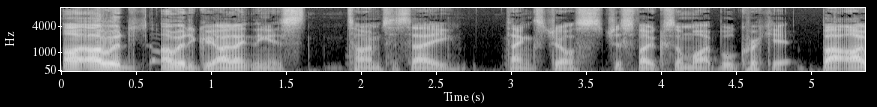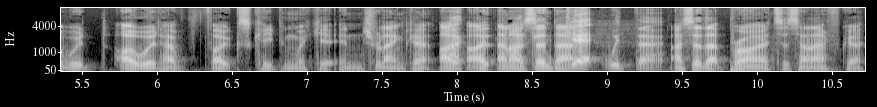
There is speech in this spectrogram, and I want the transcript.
I, I would I would agree. I don't think it's time to say thanks, Jos. Just focus on white ball cricket. But I would I would have Foakes keeping wicket in Sri Lanka. I, I, and I, said can that Get with that. I said that prior to South Africa.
